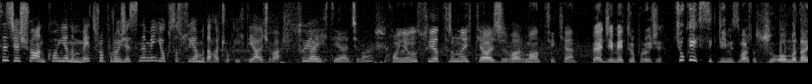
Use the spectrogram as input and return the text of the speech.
Sizce şu an Konya'nın metro projesine mi yoksa suya mı daha çok ihtiyacı var? Suya ihtiyacı var. Konya'nın su yatırımına ihtiyacı var mantıken. Bence metro proje. Çok eksikliğimiz var. Su olmadan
